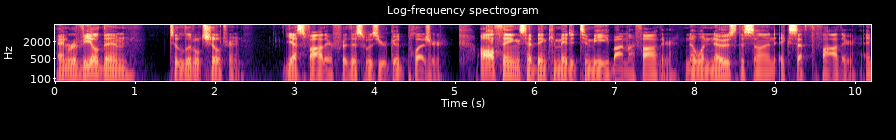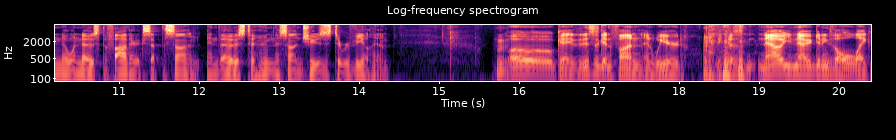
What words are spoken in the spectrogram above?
and revealed them to little children. Yes, Father, for this was your good pleasure. All things have been committed to me by my Father. No one knows the Son except the Father, and no one knows the Father except the Son, and those to whom the Son chooses to reveal him. Okay, this is getting fun and weird because now you now you're getting to the whole like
